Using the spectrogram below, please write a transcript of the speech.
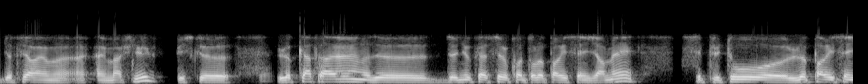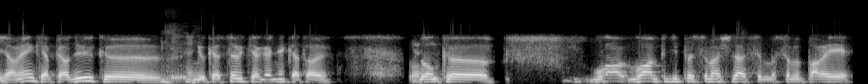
de faire un, match nul, puisque le 4 à 1 de, de Newcastle contre le Paris Saint-Germain, c'est plutôt euh, le Paris Saint-Germain qui a perdu que Newcastle qui a gagné 4 1. Donc, euh, voir, voir, un petit peu ce match-là, ça me paraît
